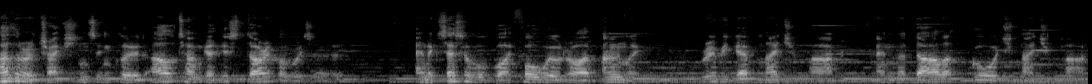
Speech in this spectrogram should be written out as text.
Other attractions include Arltunga Historical Reserve and accessible by four-wheel drive only, Ruby Gap Nature Park and N'Dhala Gorge Nature Park.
